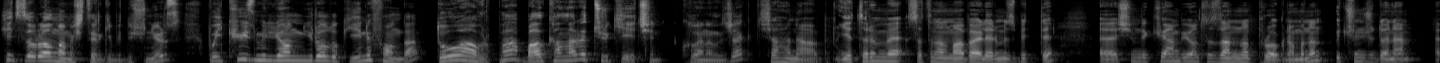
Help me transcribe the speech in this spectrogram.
hiç zor olmamıştır gibi düşünüyoruz. Bu 200 milyon euroluk yeni fonda Doğu Avrupa, Balkanlar ve Türkiye için kullanılacak. Şahane abi. Yatırım ve satın alma haberlerimiz bitti. Ee, şimdi QM Beyond hızlanma programının 3. dönem e,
